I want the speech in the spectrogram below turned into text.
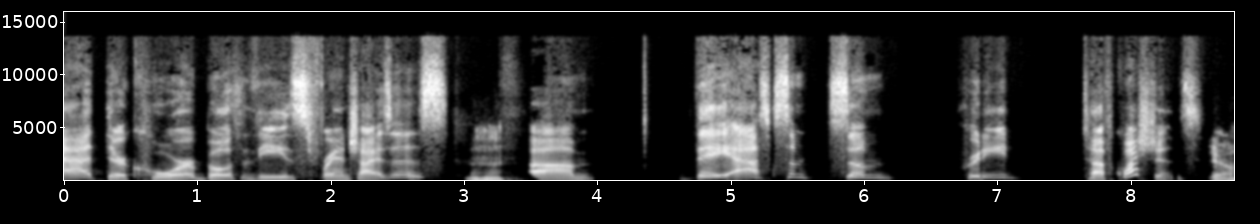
at their core, both of these franchises, Mhm. um, they ask some some pretty tough questions. Yeah,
